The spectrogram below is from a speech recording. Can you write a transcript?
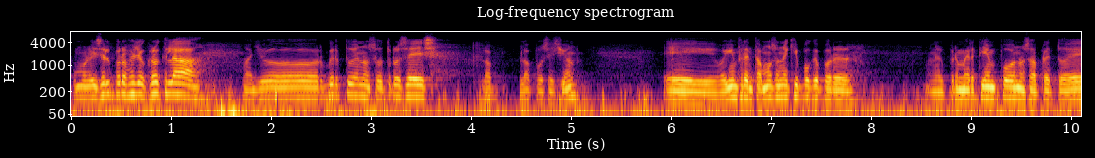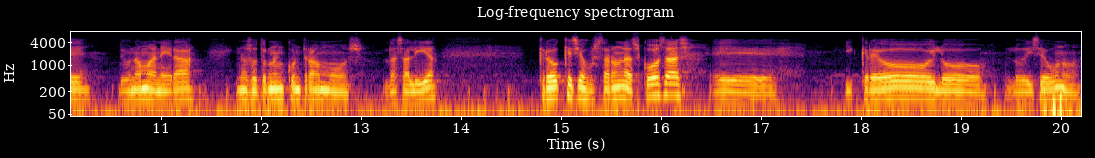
Como le dice el profe, yo creo que la mayor virtud de nosotros es la, posesión. Eh, hoy enfrentamos a un equipo que por en el primer tiempo nos apretó de, de una manera y nosotros no encontramos la salida. Creo que se ajustaron las cosas. Eh, y creo, y lo, lo dice uno,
